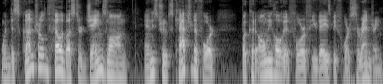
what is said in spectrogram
when disgruntled filibuster James Long and his troops captured the fort but could only hold it for a few days before surrendering.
